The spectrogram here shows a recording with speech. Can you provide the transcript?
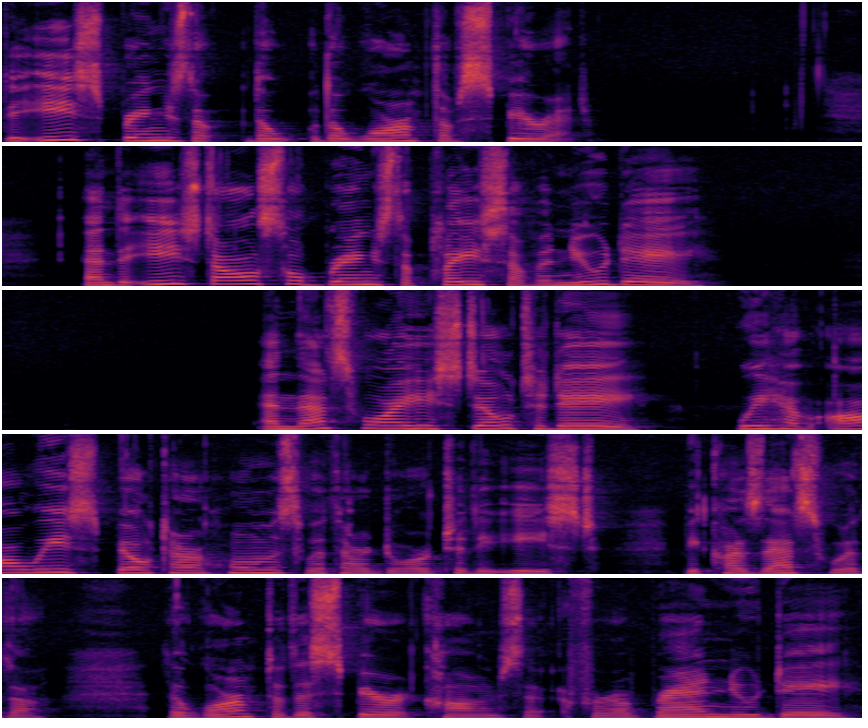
the east brings the, the, the warmth of spirit. And the east also brings the place of a new day. And that's why still today we have always built our homes with our door to the east, because that's where the, the warmth of the spirit comes for a brand new day.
